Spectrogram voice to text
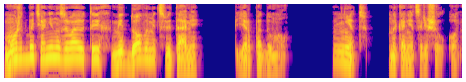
Может быть, они называют их медовыми цветами. Пьер подумал. Нет, наконец решил он.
